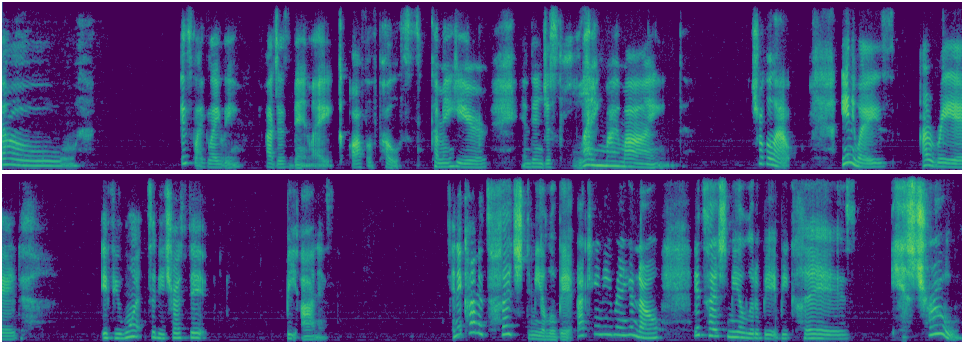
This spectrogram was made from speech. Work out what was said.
So it's like lately, I just been like off of posts, coming here and then just letting my mind trickle out. Anyways, I read if you want to be trusted, be honest. And it kind of touched me a little bit. I can't even, you know, it touched me a little bit because it's true.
